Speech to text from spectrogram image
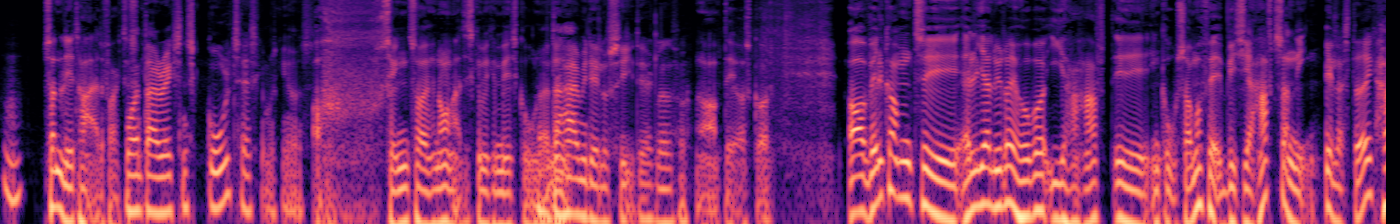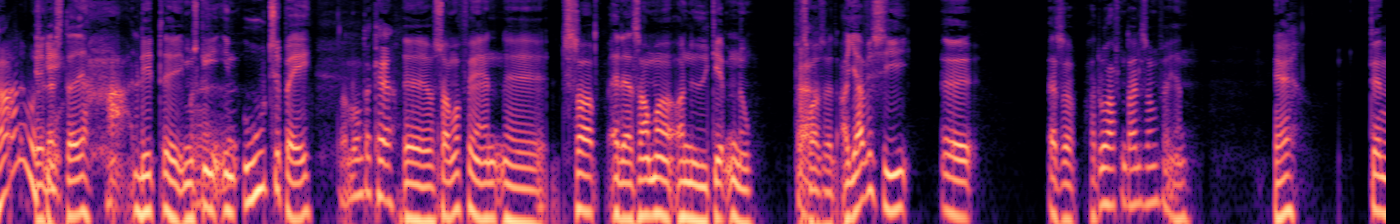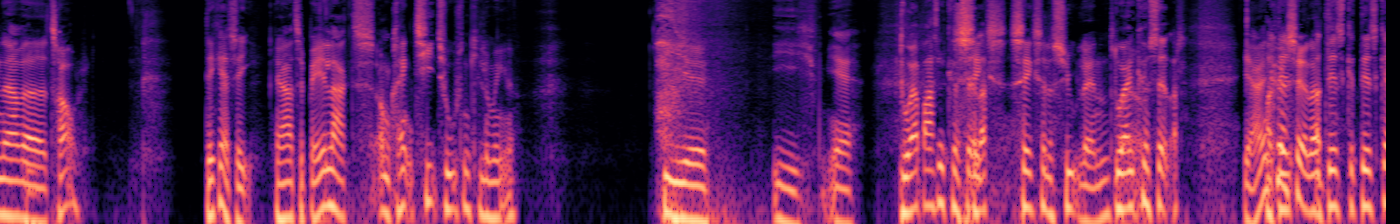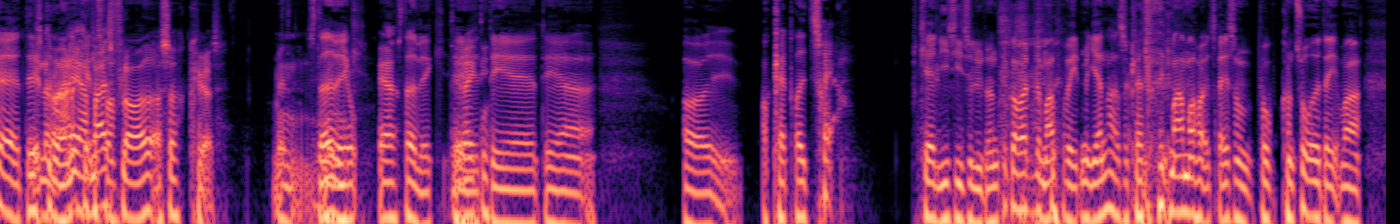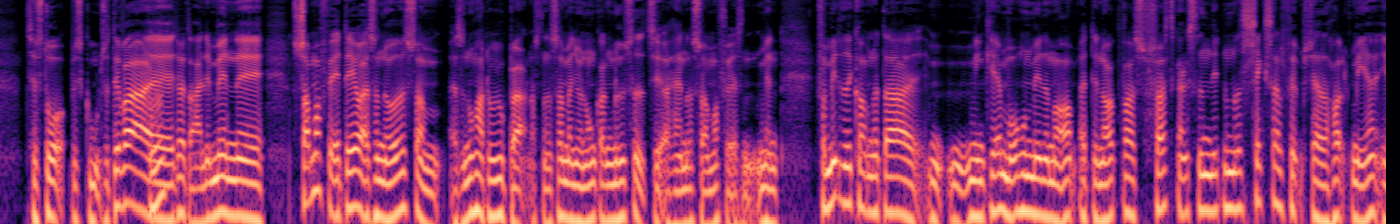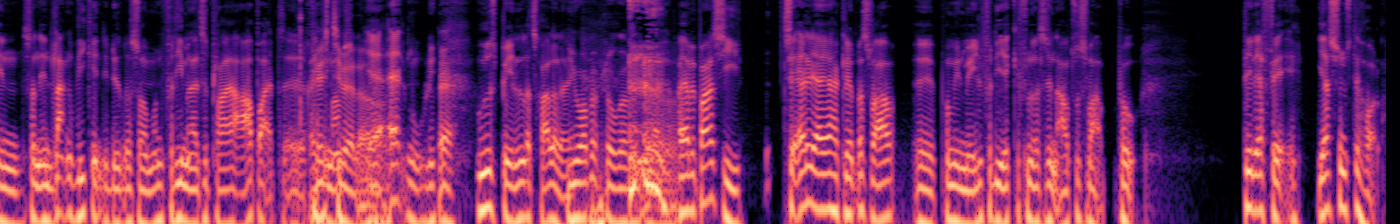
Mm. Sådan lidt har jeg det faktisk. One Direction skoletaske måske også. Oh, sengetøj. Nå nej, det skal man ikke have med i skolen. Ja, der har jeg mit LOC, det er jeg glad for. Nå, det er også godt. Og velkommen til alle jer lytter. Jeg håber, I har haft øh, en god sommerferie, hvis I har haft sådan en. Eller stadig har det måske. Eller stadig har lidt, øh, måske ja. en uge tilbage Der er nogen, der kan. øh, sommerferien. Øh, så er det altså om at, at nyde igennem nu. På Ja. trods af det. Og jeg vil sige, øh, altså, har du haft en dejlig sommerferie, Jan? Ja, den har været travl. Det kan jeg se. Jeg har tilbagelagt omkring 10.000 kilometer. I, øh, i ja, Du er bare sådan en kørsellert. seks, seks eller syv lande, Du er en kørsellert. Jeg er en Og det, kørsellert. og det skal, det skal, det skal Eller du nej, jeg har faktisk for. fløjet og så kørt. Men, Stadigvæk. Men jo, ja, Stadigvæk. Det er Øh, rigtigt. Det det er og, øh, og klatre i træer, kan jeg lige sige til lytterne. Det kan godt være, det er meget privat, men Jan har altså klatret et meget, meget højt træ, som på kontoret i dag var til stor beskuelse. Det var, Mm. øh, det var dejligt. Men øh, sommerferie, det er jo altså noget, som... Altså nu har du jo børn og sådan noget, så er man jo nogle gange nødsaget til at have noget sommerferie. Sådan. Men for mit vedkommende, der... Min kære mor, hun mindede mig om, at det nok var første gang siden 1996, jeg havde holdt mere end sådan en lang weekend i løbet af sommeren, fordi man altid plejer at arbejde øh, rigtig Festivaler meget. Ja, alt muligt. Ja. Ude at spille og trælle af. jordbærplukker. Og jeg vil bare sige, til alle jer, jeg har glemt at svare øh, på min mail, fordi jeg ikke kan finde ud af at sende autosvar på, det der ferie, jeg synes, det holder.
